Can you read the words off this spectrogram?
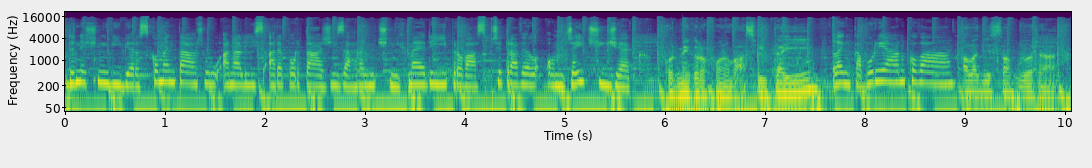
Dnešní výběr z komentářů, analýz a reportáží zahraničních médií pro vás připravil Ondřej Čížek. Od mikrofonu vás vítají Lenka Buriánková a Ladislav Dvořák.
